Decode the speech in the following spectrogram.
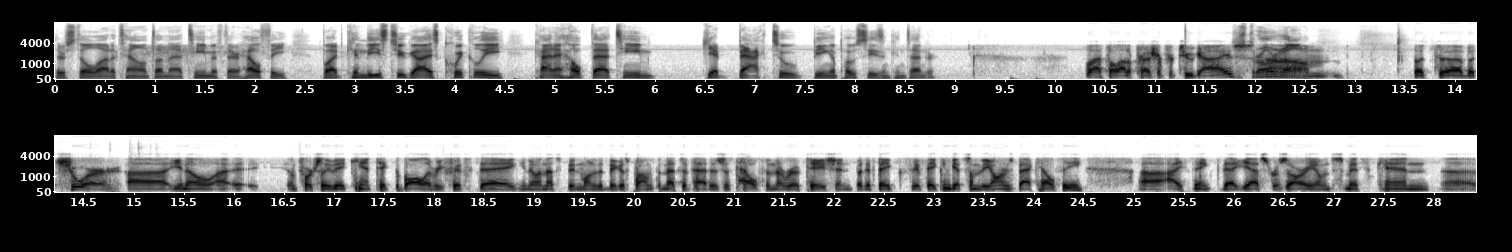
there's still a lot of talent on that team if they're healthy. But can these two guys quickly kind of help that team get back to being a postseason contender? Well, that's a lot of pressure for two guys. Just throwing it on um, But uh, but sure, uh, you know, uh, unfortunately they can't take the ball every fifth day, you know, and that's been one of the biggest problems the Mets have had is just health in the rotation. But if they if they can get some of the arms back healthy, uh, I think that yes, Rosario and Smith can uh,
